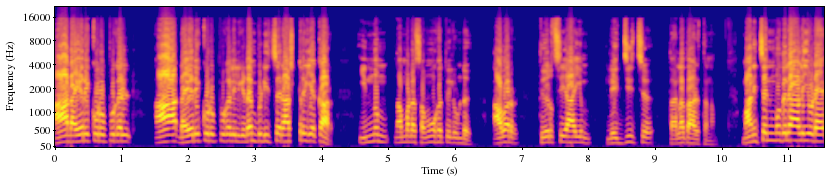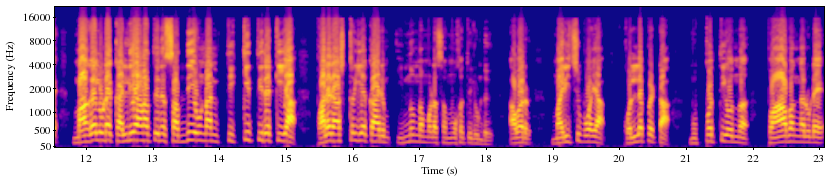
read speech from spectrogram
ആ ഡയറി കുറിപ്പുകൾ ആ ഡയറി കുറിപ്പുകളിൽ ഇടം പിടിച്ച രാഷ്ട്രീയക്കാർ ഇന്നും നമ്മുടെ സമൂഹത്തിലുണ്ട്. അവർ തീർച്ചയായും ലജ്ജിച്ച് തല താഴ്ത്തണം. മണിച്ചൻ മുതലാളിയുടെ മകളുടെ കല്യാണത്തിന് സദ്യ ഉണ്ണാൻ തിക്കിത്തിരക്കിയ പല രാഷ്ട്രീയക്കാരും ഇന്നും നമ്മുടെ സമൂഹത്തിലുണ്ട്. അവർ മരിച്ചുപോയ കൊല്ലപ്പെട്ട മുപ്പത്തിയൊന്ന് പാവങ്ങളുടെ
